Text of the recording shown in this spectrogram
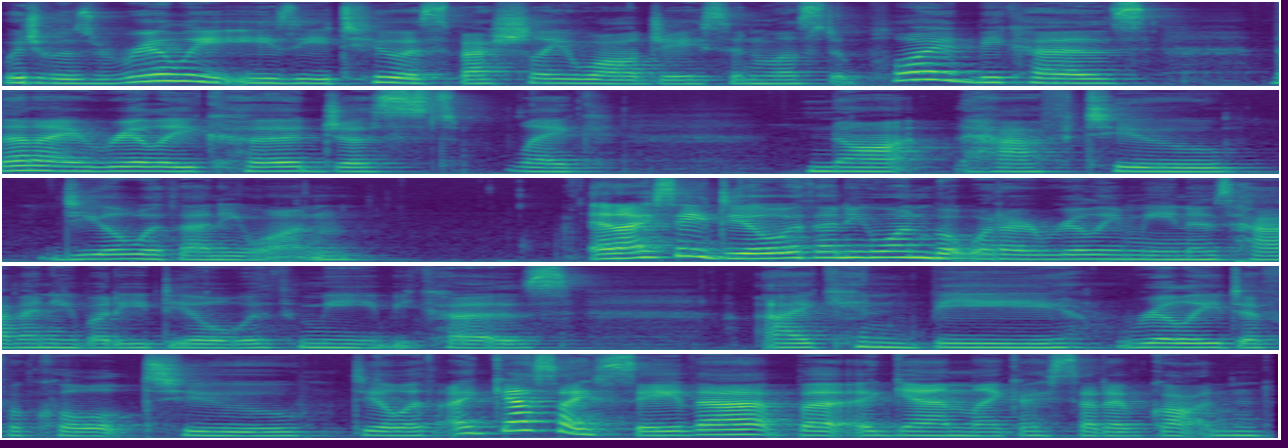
which was really easy too especially while jason was deployed because then i really could just like not have to deal with anyone. And I say deal with anyone, but what I really mean is have anybody deal with me because I can be really difficult to deal with. I guess I say that, but again, like I said, I've gotten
